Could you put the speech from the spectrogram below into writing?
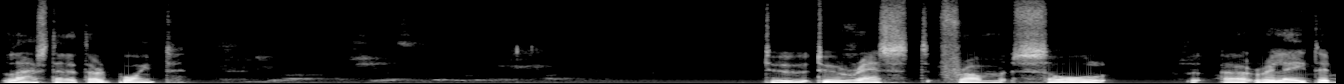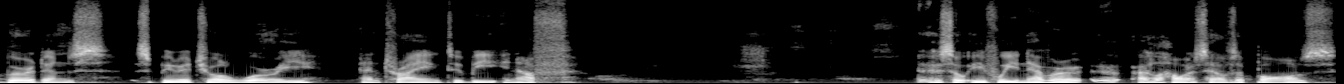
last and the third point. To, to rest from soul uh, related burdens, spiritual worry, and trying to be enough. Uh, so, if we never uh, allow ourselves a pause,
